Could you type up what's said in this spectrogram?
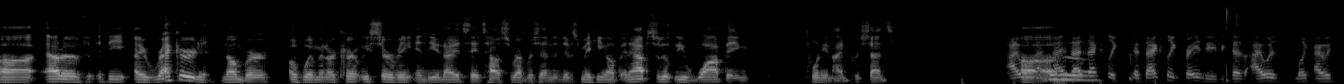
uh, out of the a record number of women are currently serving in the United States House of Representatives, making up an absolutely whopping twenty nine percent. I, uh, I, that's actually that's actually crazy because I was look I was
